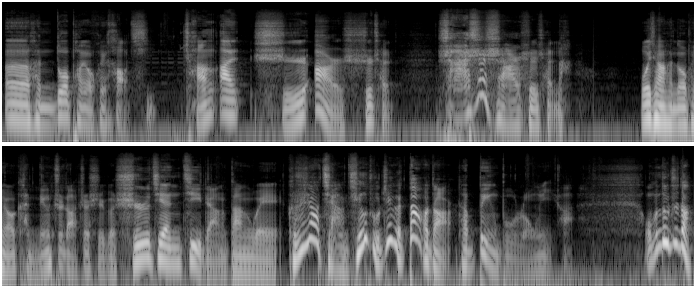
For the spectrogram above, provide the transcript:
呃，很多朋友会好奇，《长安十二时辰》，啥是十二时辰呐？我想很多朋友肯定知道，这是个时间计量单位。可是要讲清楚这个道道，它并不容易啊。我们都知道，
